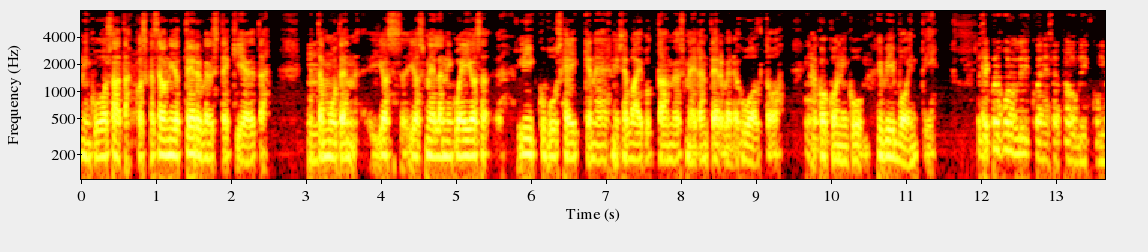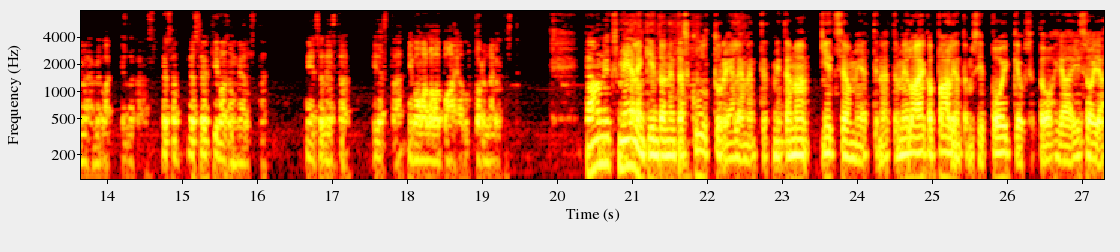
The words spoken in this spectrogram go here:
niin kuin osata, koska se on jo terveystekijöitä. Mm. Että muuten, jos, jos meillä niin kuin ei osa, liikkuvuus heikkenee, niin se vaikuttaa myös meidän terveydenhuoltoon mm. ja koko niin kuin, hyvinvointiin. Ja sitten kun on huono liikkua, niin sä et halua liikkua myöhemmin kanssa. Jos, jos se on kiva sun mielestä, niin sä sitä itsestään niin omalla vapaa-ajalla todennäköisesti. Tämä on yksi mielenkiintoinen tässä kulttuurielementti, että mitä mä itse olen miettinyt, että meillä on aika paljon tämmöisiä poikkeukset ohjaa isoja,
